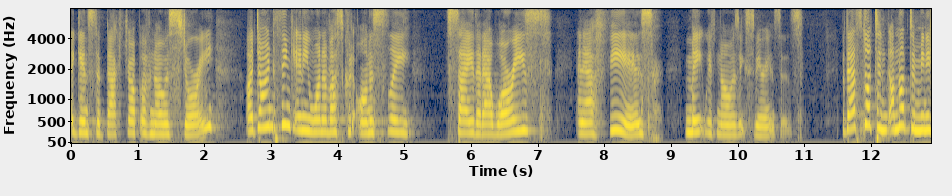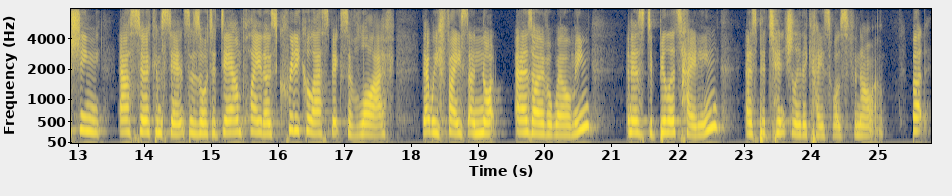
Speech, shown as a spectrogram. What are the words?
against the backdrop of Noah's story, I don't think any one of us could honestly say that our worries and our fears meet with Noah's experiences. But that's not, to, I'm not diminishing our circumstances or to downplay those critical aspects of life that we face are not as overwhelming and as debilitating as potentially the case was for Noah. But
